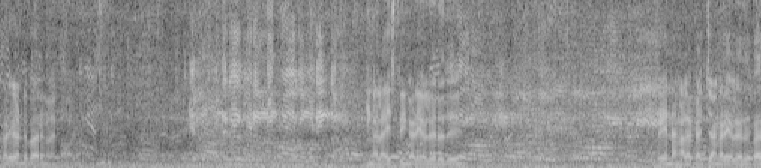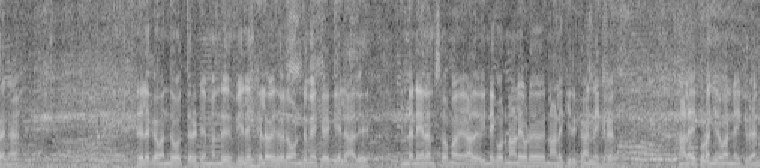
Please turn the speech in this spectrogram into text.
கடையில் வந்து பாருங்களேன் நீங்கள் ஐஸ்கிரீம் கடைகள் வருது நாங்கள் கச்சாங்கடைகள் வருது பாருங்கள் இதில் வந்து ஒத்தர டைம் வந்து விலைகளோ இதெல்லாம் ஒன்றுமே கேட்க இயலாது இந்த நேரம் சோம அது இன்றைக்கி ஒரு நாளையோட நாளைக்கு இருக்கான்னு நினைக்கிறேன் நாளைக்கு குறைஞ்சிருவான்னு நினைக்கிறேன்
